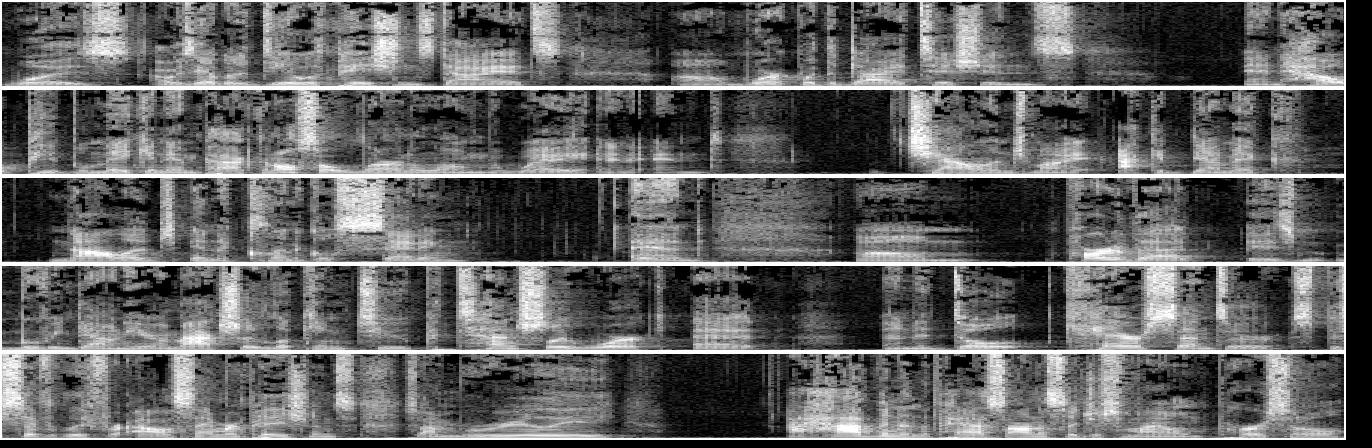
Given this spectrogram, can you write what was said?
was I was able to deal with patients' diets, um, work with the dietitians, and help people make an impact, and also learn along the way and and challenge my academic knowledge in the clinical setting. And um, part of that is moving down here. I'm actually looking to potentially work at an adult care center specifically for Alzheimer patients. So I'm really I have been in the past, honestly, just my own personal,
